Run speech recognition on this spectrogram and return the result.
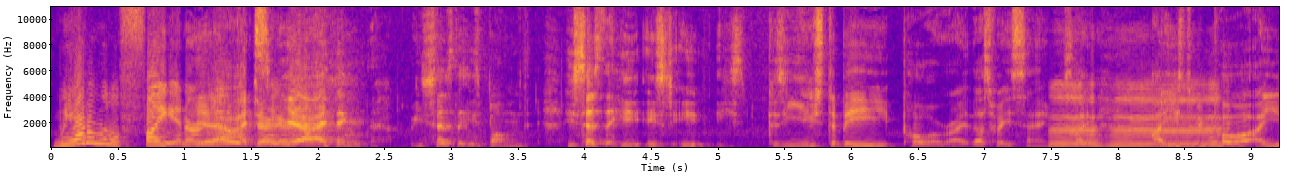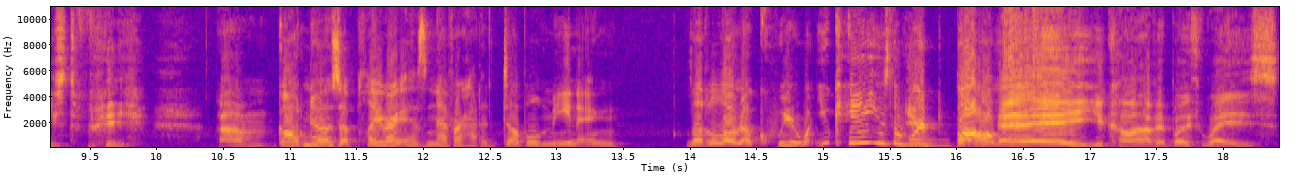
We had a little fight in our yeah, notes. I don't. here. Yeah, I think he says that he's bummed. He says that he is he, he's because he used to be poor, right? That's what he's saying. He's like, I used to be poor. I used to be. Um, God knows a playwright has never had a double meaning, let alone a queer one. You can't use the word bum. hey, you can't have it both ways.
